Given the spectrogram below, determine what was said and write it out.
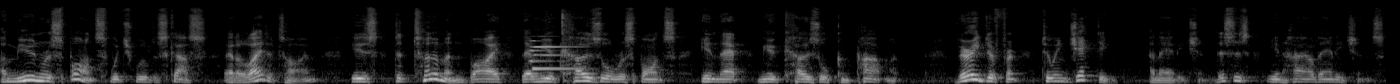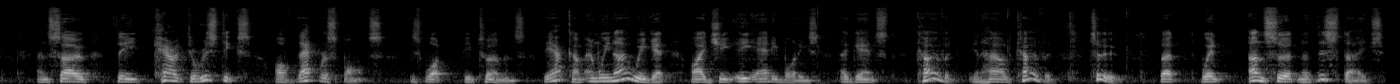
immune response, which we'll discuss at a later time, is determined by the mucosal response in that mucosal compartment. Very different to injecting an antigen. This is inhaled antigens. And so the characteristics of that response is what determines the outcome. And we know we get IgE antibodies against COVID, inhaled COVID, too. But we're uncertain at this stage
